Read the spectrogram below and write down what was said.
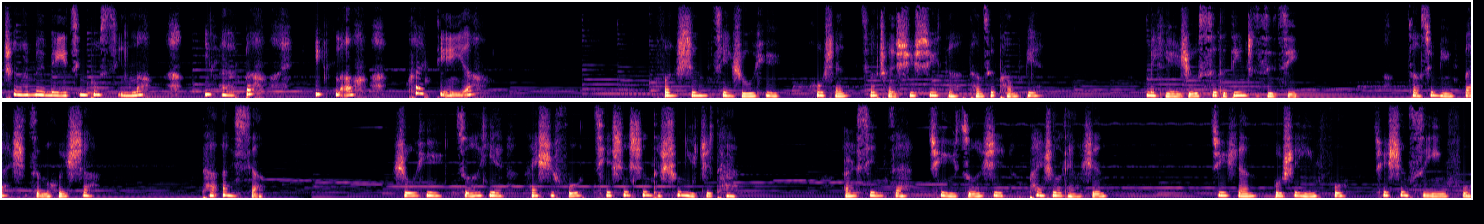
春儿妹妹已经不行了，你来吧，玉郎，快点呀！方生见如玉忽然娇喘吁吁的躺在旁边，媚眼如丝的盯着自己，早就明白是怎么回事儿。他暗想：如玉昨夜还是服怯生生的淑女之态，而现在却与昨日判若两人，居然不是淫妇，却胜似淫妇。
